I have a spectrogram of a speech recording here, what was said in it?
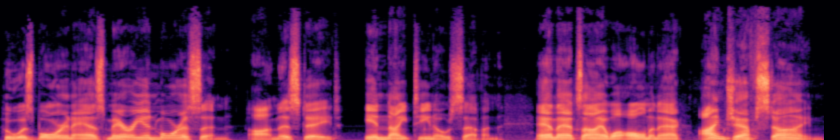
who was born as Marion Morrison on this date in 1907. And that's Iowa Almanac. I'm Jeff Stein.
